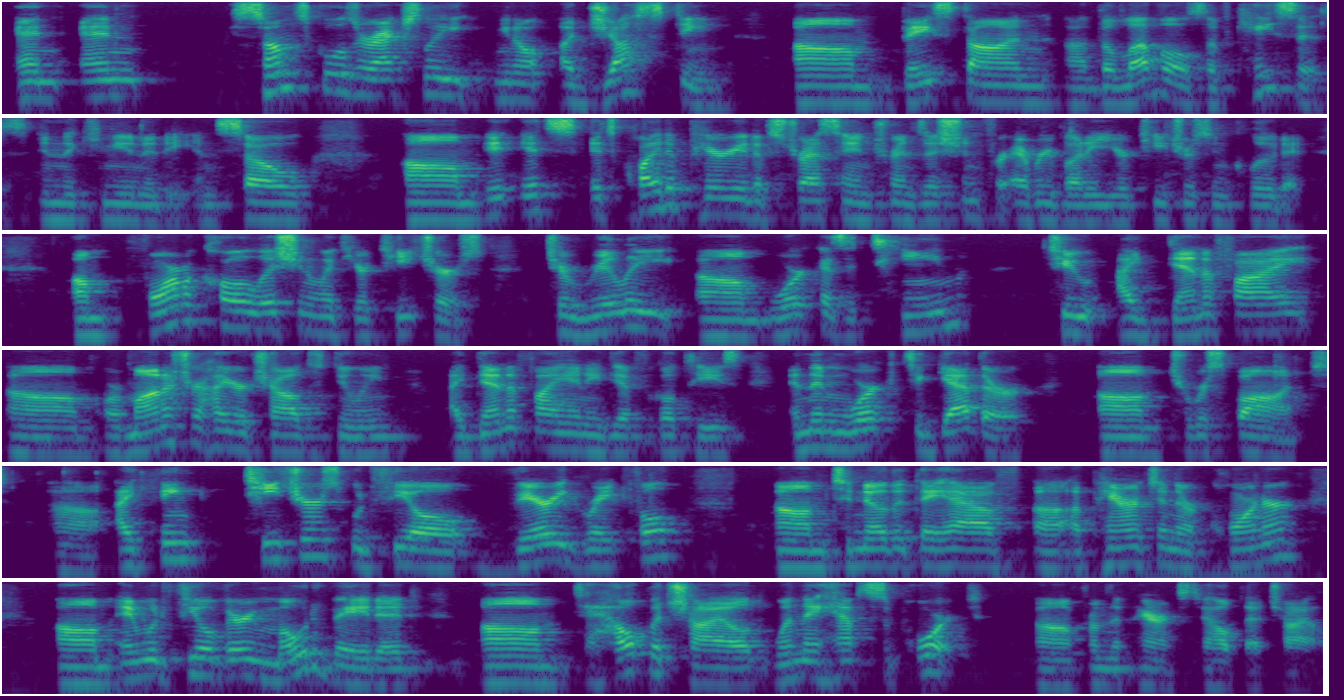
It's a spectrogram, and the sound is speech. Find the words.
And and some schools are actually you know adjusting um, based on uh, the levels of cases in the community. And so um, it, it's, it's quite a period of stress and transition for everybody, your teachers included. Um, form a coalition with your teachers to really um, work as a team to identify um, or monitor how your child is doing, identify any difficulties, and then work together um, to respond. Uh, I think teachers would feel very grateful um, to know that they have uh, a parent in their corner and would feel very motivated to help a child when they have support uh, from the parents to help that child.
